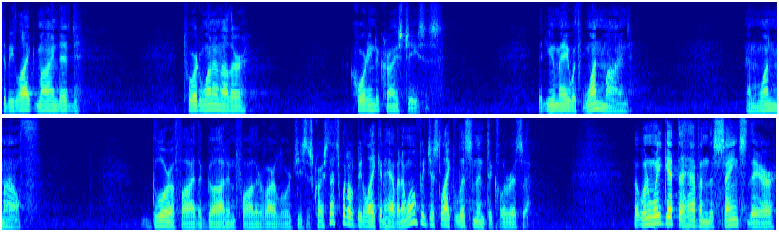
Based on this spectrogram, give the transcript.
to be like minded toward one another according to Christ Jesus, that you may with one mind and one mouth glorify the God and Father of our Lord Jesus Christ. That's what it'll be like in heaven. It won't be just like listening to Clarissa. But when we get to heaven, the saints there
